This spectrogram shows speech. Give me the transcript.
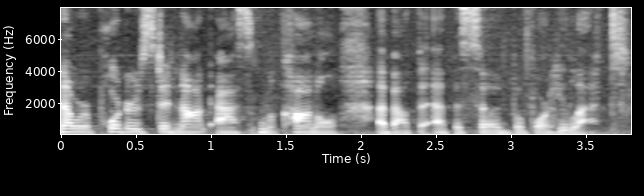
Now, reporters did not ask McConnell about the episode before he left.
